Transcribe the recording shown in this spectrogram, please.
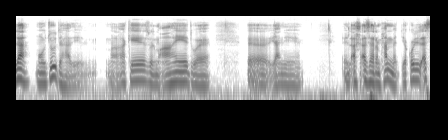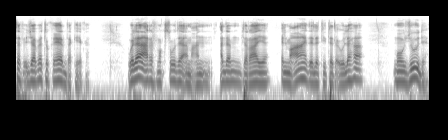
لا موجودة هذه المراكز والمعاهد و يعني الأخ أزهر محمد يقول للأسف إجابتك غير دقيقة. ولا أعرف مقصودة أم عن عدم دراية. المعاهد التي تدعو لها موجودة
